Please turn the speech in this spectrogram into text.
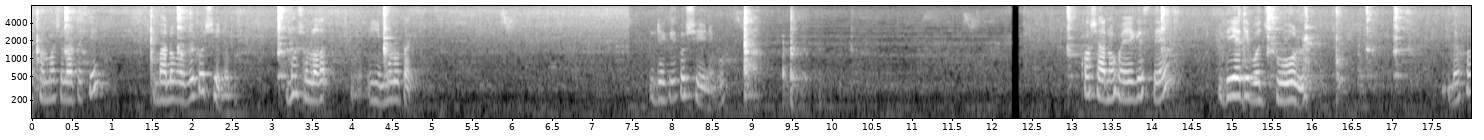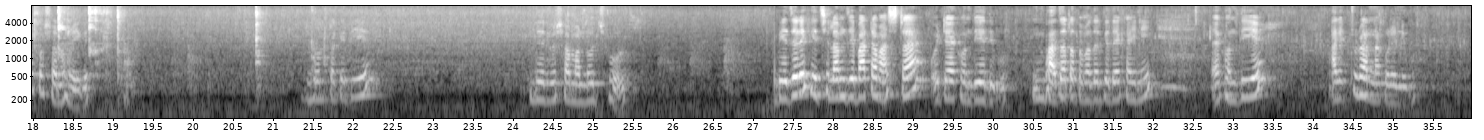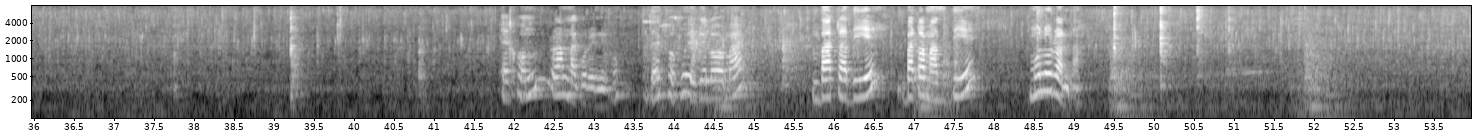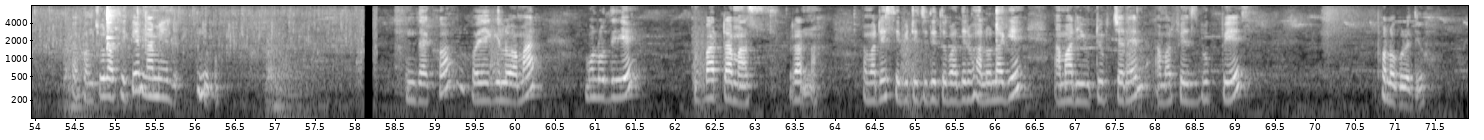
এখন মশলাটাকে ভালোভাবে কষিয়ে নেব, মশলা ই মূলোটাকে। ডেকে কষিয়ে নেব। কষানো হয়ে গেছে। দিয়ে দিব ঝোল। দেখো কষানো হয়ে গেছে। ঝোলটাকে দিয়ে দিয়ে দেবো সামান্য ঝোল। ভেজে রেখেছিলাম যে বাটা মাছটা, ওইটা এখন দিয়ে দিব। ভাজাটা তোমাদেরকে দেখাইনি। এখন দিয়ে আর একটু রান্না করে নেব। এখন রান্না করে নেব। দেখো, হয়ে গেল আমার বাটা দিয়ে, বাটা মাছ দিয়ে মূলো রান্না। এখন চুলা থেকে নামিয়ে নেব। দেখো, হয়ে গেল আমার মূলো দিয়ে বাটা মাছ রান্না। আমার রেসিপিটি যদি তোমাদের ভালো লাগে, আমার ইউটিউব চ্যানেল, আমার ফেসবুক পেজ, ফলো করে দিও।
